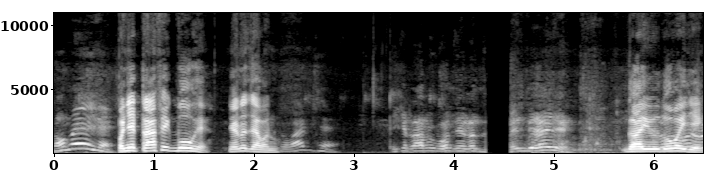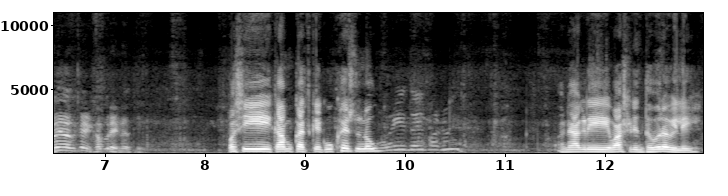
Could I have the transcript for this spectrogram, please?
ગમે એ પણ એ ટ્રાફિક બહુ છે ત્યાં ન જવાનું. વાત છે. ટ્રાફિક બહુ છે રદ થઈને બેહાય ને. ગાયું દોવાઈ જાય. ખબર નથી. પછી કામકાજ કંઈક ઉખેરશું નવું? અને આગળ વાસળીને ધવરાવી લઈ.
